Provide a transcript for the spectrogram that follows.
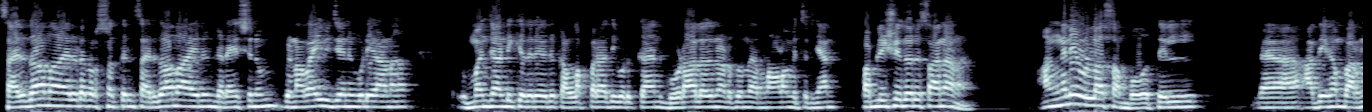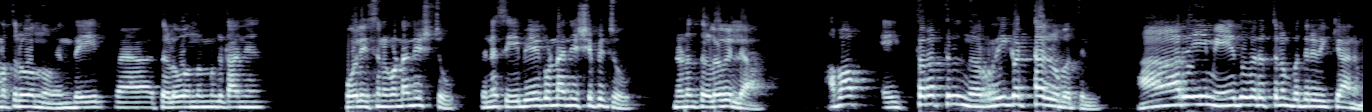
സരിതാ നായരുടെ പ്രശ്നത്തിൽ സരിതാ നായരും ഗണേശനും പിണറായി വിജയനും കൂടിയാണ് ഉമ്മൻചാണ്ടിക്കെതിരെ ഒരു കള്ളപ്പരാതി കൊടുക്കാൻ ഗൂഢാലോചന നടത്തുന്ന എറണാകുളം വെച്ചിട്ട് ഞാൻ പബ്ലിഷ് ചെയ്ത ഒരു സാധനമാണ്. അങ്ങനെയുള്ള സംഭവത്തിൽ അദ്ദേഹം ഭരണത്തിൽ വന്നു. എന്തേ തെളിവൊന്നും കിട്ടാഞ്ഞ്? പോലീസിനെ കൊണ്ട് അന്വേഷിച്ചു. പിന്നെ സി ബി ഐ കൊണ്ട് അന്വേഷിപ്പിച്ചു. എന്നിട്ടും തെളിവില്ല. അപ്പം ഇത്തരത്തിൽ നിറികെട്ട രൂപത്തിൽ ആരെയും ഏതു തരത്തിലും ഉപദ്രവിക്കാനും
